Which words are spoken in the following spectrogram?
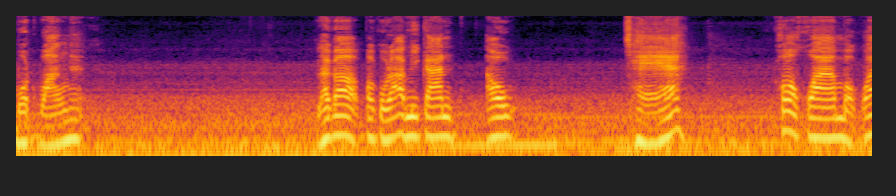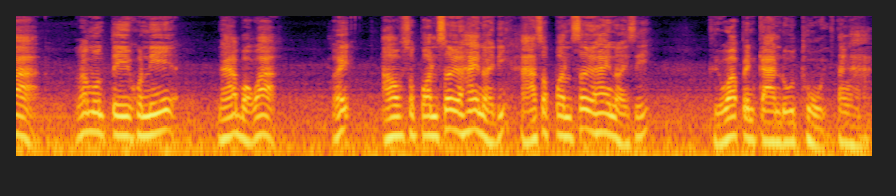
หมดหวังฮะแล้วก็ปรากฏว่ามีการเอาแฉ ข้อความบอกว่ารัฐมนตรีคนนี้นะบอกว่า เฮ้ย เอาสปอนเซอร์ให้หน่อยดิ หาสปอนเซอร์ให้หน่อยสิ ถือว่าเป็นการดูถูกต่างหาก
